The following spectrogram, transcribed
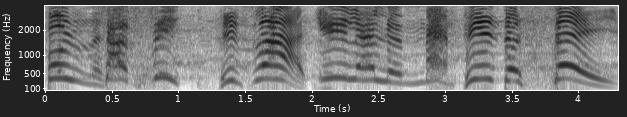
fullness, sa vie. his life. Il est le même. He is the same.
